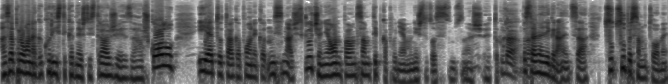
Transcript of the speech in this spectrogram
A zapravo ona ga koristi kad nešto istražuje za školu i eto, ta ga ponekad, mislim, znaš, isključen je on, pa on sam tipka po njemu, ništa to se, znaš, eto, da, postavljanje granica. Super sam u tome.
